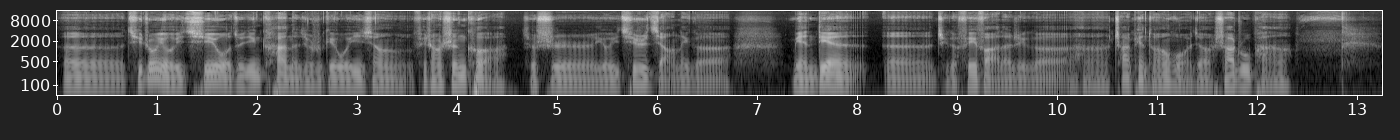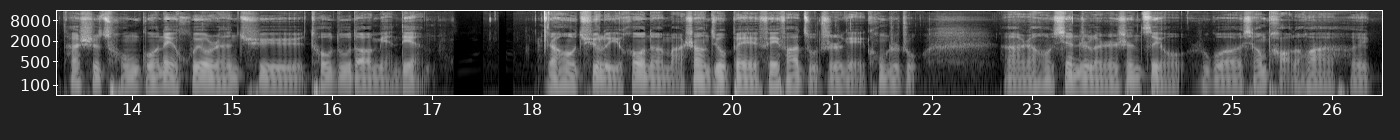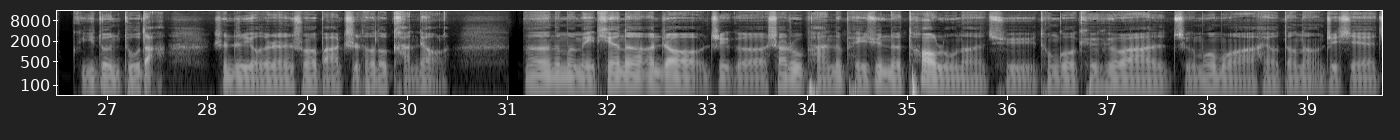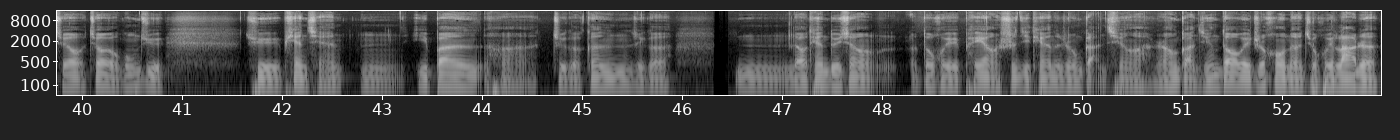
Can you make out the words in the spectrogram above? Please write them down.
呃，其中有一期我最近看的，就是给我印象非常深刻啊，就是有一期是讲那个缅甸呃这个非法的这个呃诈骗团伙叫杀猪盘啊，他是从国内忽悠人去偷渡到缅甸，然后去了以后呢，马上就被非法组织给控制住啊，然后限制了人身自由，如果想跑的话会一顿毒打。甚至有的人说把指头都砍掉了，嗯，那么每天呢，按照这个杀猪盘的培训的套路呢，去通过 QQ 啊、这个陌陌啊，还有等等这些交交友工具去骗钱。嗯，一般啊，这个跟这个嗯聊天对象都会培养十几天的这种感情啊，然后感情到位之后呢，就会拉着。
